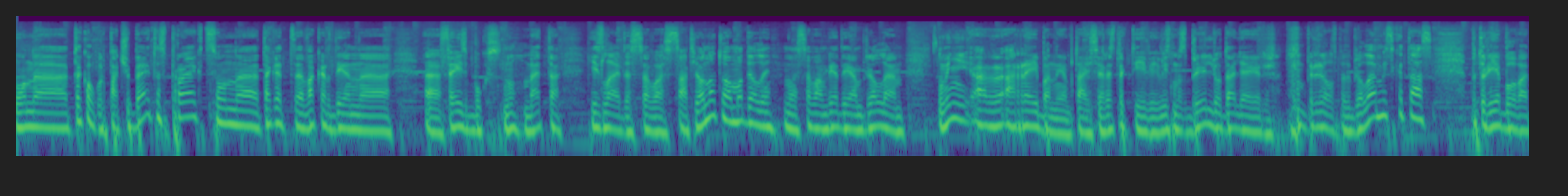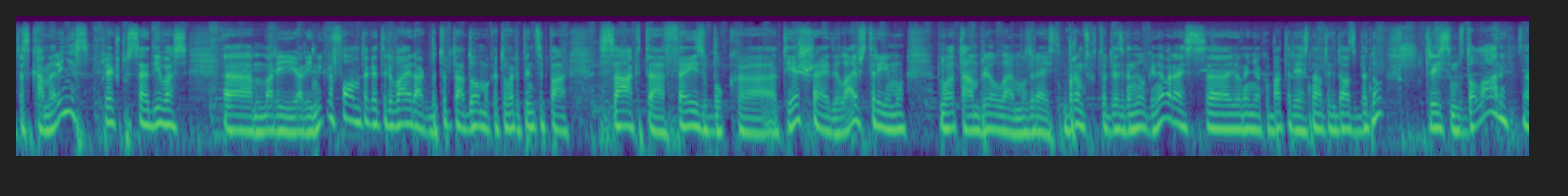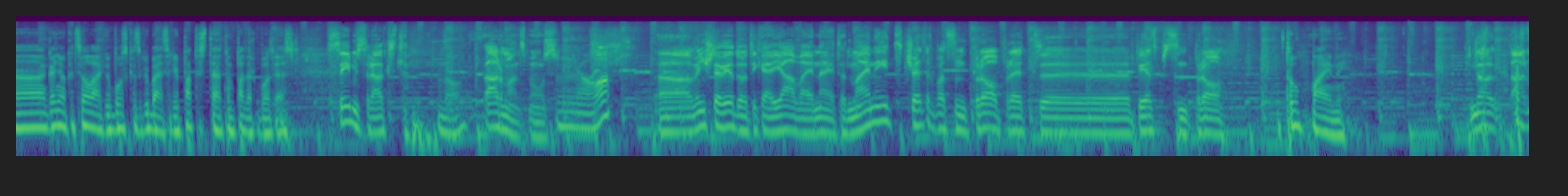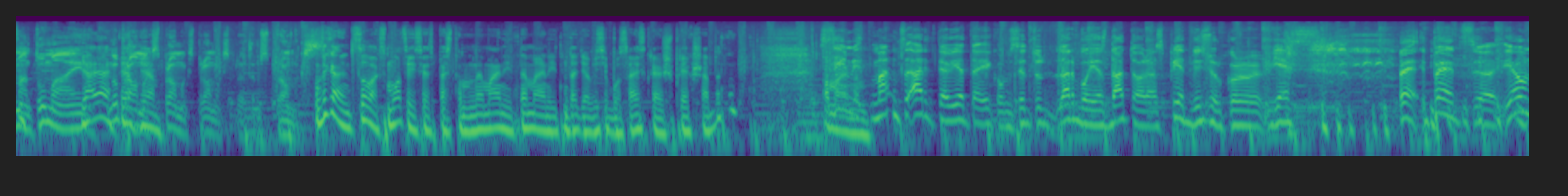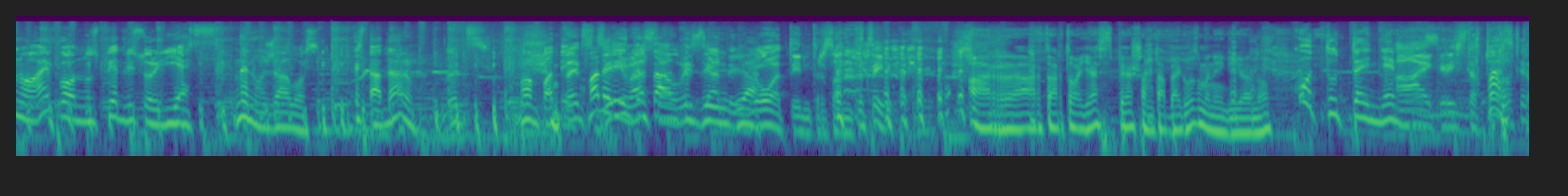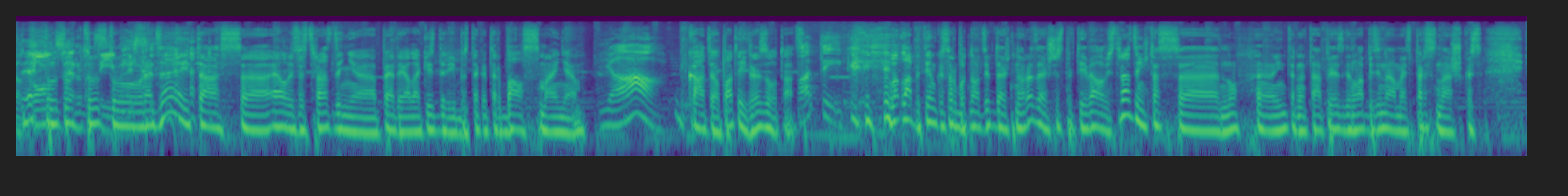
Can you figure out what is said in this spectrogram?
Un ā, tā kaut kur pačibēja tas projekts, un tagad vakardien ā, ā, Facebook, nu, Meta izlaida savas atjaunoto modeli no savām viedajām brillēm. Viņi ar, ar reibaniem taisa, respektīvi, vismaz brīļu daļa ir brilles pēc brillēm izskatās, tur iebūvētas kameriņas priekšpusē divas, um, arī, arī mikrofoni tagad ir vairāk, bet tur tā doma, ka tu vari principā sākt ā, Facebook ā, tiešraidi, live streamu no tām brillēm uzreiz. Protams, ka tur diezgan ilgi nevarēs, ā, jo gan jau, ka baterijas nav tik daudz, bet nu, 300 dolāri. ā, Gan jau, ka cilvēki būs, kas gribēs arī patestēt un padarboties. Sims raksta. No. Armāns mūsu. Jā. Uh, viņš tev iedod tikai jā vai nē. Tad mainīt 14 pro pret uh, 15 pro. Tu maini. No, ar mani tu maini. Jā, jā, nu, jā, promaks, jā. promaks, promaks, protams, promaks. Un tikai cilvēks mocīsies pēc tam, nemainīt, nemainīt, un tad jau visi būs aizskrējuši priekšā. Bet, nu. Simi, man arī tev ieteikums, ja tu darbojies datorā, spied visur, kur yes. Pē- Pēc uh, jauno iPhone uz spied visur yes. Nenožēlos. Es tā daru. Man patīk. Man ir interesanti dzīve. Ļoti interesanti. dzīve. Ar, ar, ar to jēdzienu tā beigas uzmanīgi. Jo, nu, Ko tu te ņem? Ai, Krista, tu atkal tu, tu, tu, tu redzēji tās uh, Elīzes Strasdiņa pēdējā laika izdarības tagad ar balss maiņām. Jā, Kā tev patīk rezultāts? patīk. La- Labi, tiem, kas varbūt nav dzirdējuši, nav redzējuši, respektīvi, Elvis Strasdiņš, tas uh, nu, internetā diezgan labi zināmais personāžs, kas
